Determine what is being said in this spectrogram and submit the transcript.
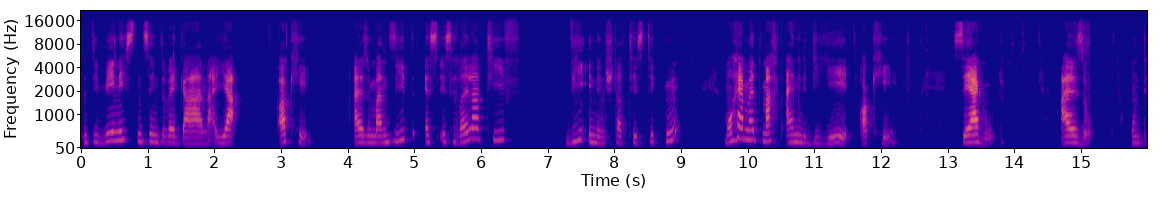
und die wenigsten sind Veganer. Ja, okay. Also man sieht, es ist relativ wie in den Statistiken. Mohammed macht eine Diät. Okay, sehr gut. Also, und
